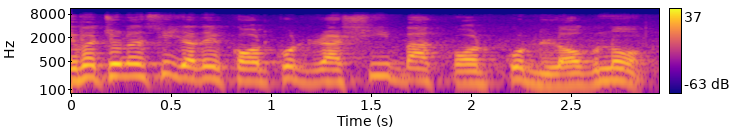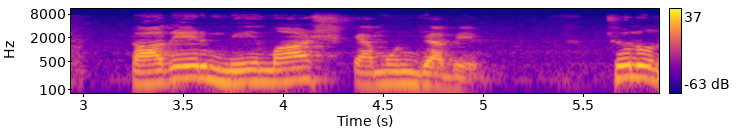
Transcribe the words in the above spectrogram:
এবার চলে আসছি যাদের কর্কট রাশি বা কর্কট লগ্ন, তাদের মে মাস কেমন যাবে? চলুন,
